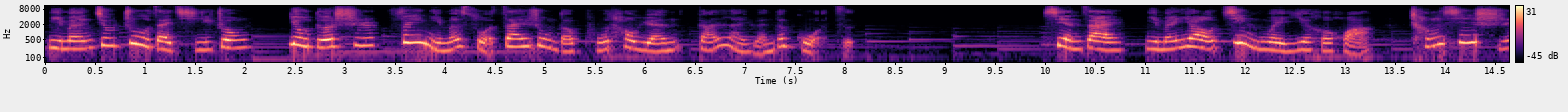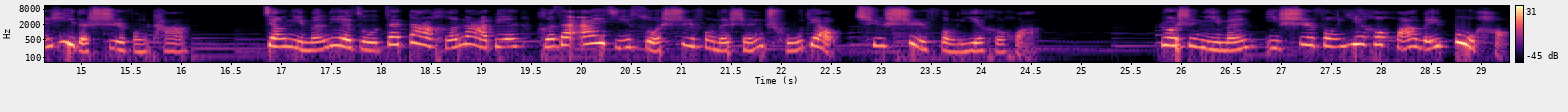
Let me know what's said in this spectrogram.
你们就住在其中。又得失非你们所栽种的葡萄园、橄榄园的果子。现在你们要敬畏耶和华，诚心实意的侍奉他，将你们列祖在大河那边和在埃及所侍奉的神除掉，去侍奉耶和华。若是你们以侍奉耶和华为不好，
